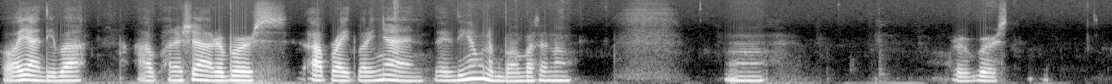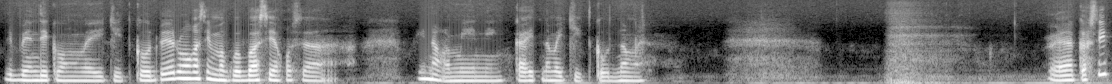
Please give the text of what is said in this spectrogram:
O, ayan, di ba? Ano siya, reverse. Upright pa rin yan. Dahil di nga ako nagbabasa ng mm, reverse. Depende kung may cheat code. Pero kasi magbabase ako sa Pinaka-meaning. Kahit na may cheat code naman. Eh, kasi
